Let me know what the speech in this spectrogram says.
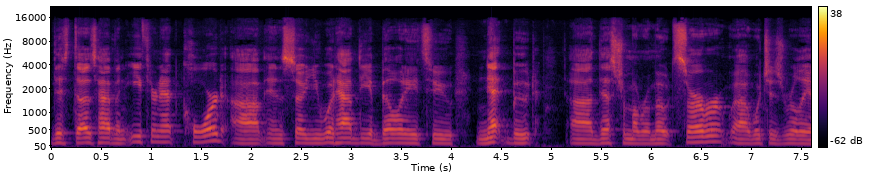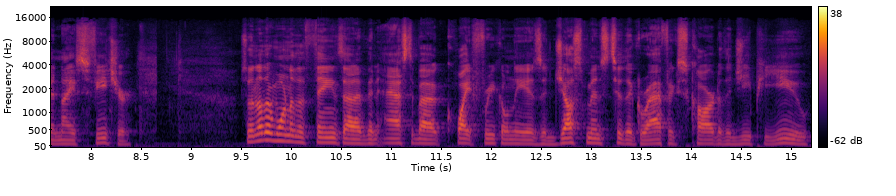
this does have an Ethernet cord uh, and so you would have the ability to net boot uh, this from a remote server, uh, which is really a nice feature. So another one of the things that I've been asked about quite frequently is adjustments to the graphics card or the GPU.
